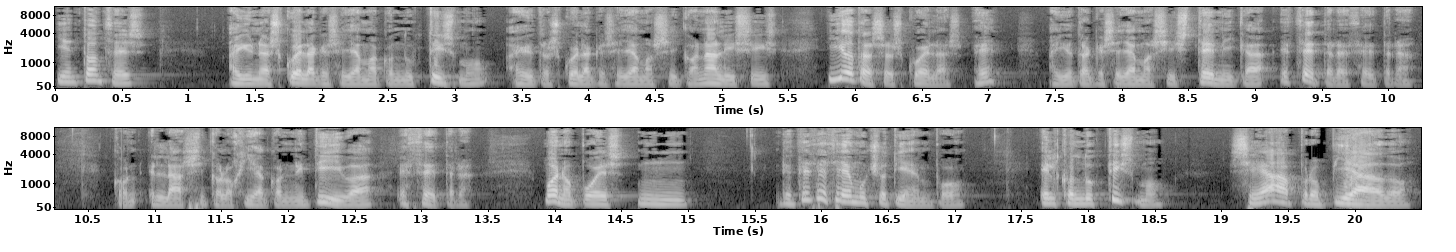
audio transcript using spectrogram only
y entonces hay una escuela que se llama conductismo, hay otra escuela que se llama psicoanálisis, y otras escuelas, ¿eh? hay otra que se llama sistémica, etcétera, etcétera, con la psicología cognitiva, etcétera. Bueno, pues mm, desde hace mucho tiempo el conductismo se ha apropiado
